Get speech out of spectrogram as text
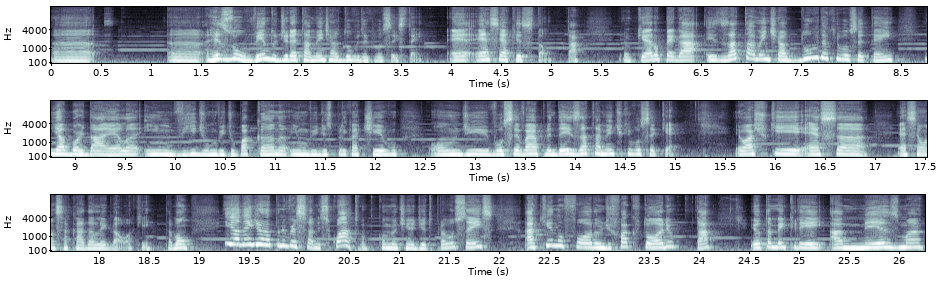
uh, uh, resolvendo diretamente a dúvida que vocês têm. É, essa é a questão, tá? Eu quero pegar exatamente a dúvida que você tem e abordar ela em um vídeo, um vídeo bacana, em um vídeo explicativo, onde você vai aprender exatamente o que você quer. Eu acho que essa essa é uma sacada legal aqui, tá bom? E além de Europa Universalis 4, como eu tinha dito pra vocês, aqui no fórum de Factório, tá? Eu também criei a mesma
